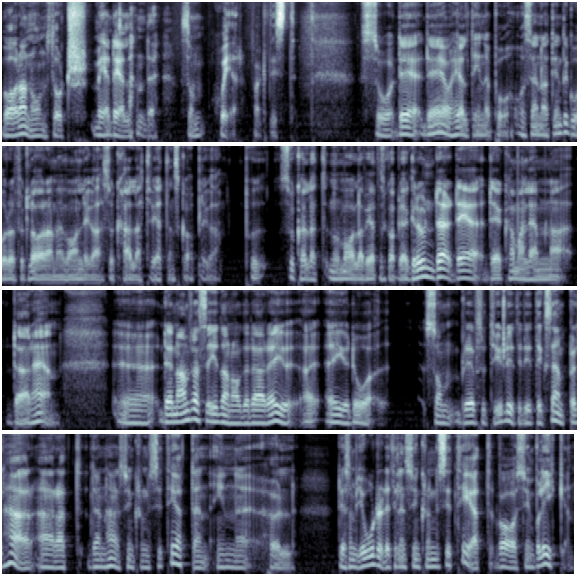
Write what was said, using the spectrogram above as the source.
vara någon sorts meddelande som sker faktiskt. Så det, det, är jag helt inne på. Och sen att det inte går att förklara med vanliga så kallat vetenskapliga, på så kallat normala vetenskapliga grunder, det, det kan man lämna därhän. Eh, den andra sidan av det där är ju, är ju då, som blev så tydligt i ditt exempel här, är att den här synkroniciteten innehöll, det som gjorde det till en synkronicitet var symboliken.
